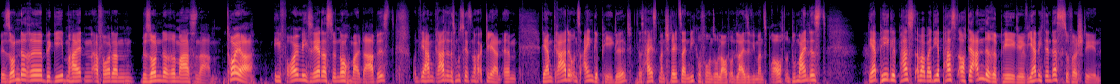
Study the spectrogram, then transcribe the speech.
besondere Begebenheiten erfordern besondere Maßnahmen. Teuer. Ich freue mich sehr, dass du nochmal da bist. Und wir haben gerade, das muss ich jetzt noch erklären, ähm, wir haben gerade uns eingepegelt. Das heißt, man stellt sein Mikrofon so laut und leise, wie man es braucht. Und du meintest, der Pegel passt, aber bei dir passt auch der andere Pegel. Wie habe ich denn das zu verstehen?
